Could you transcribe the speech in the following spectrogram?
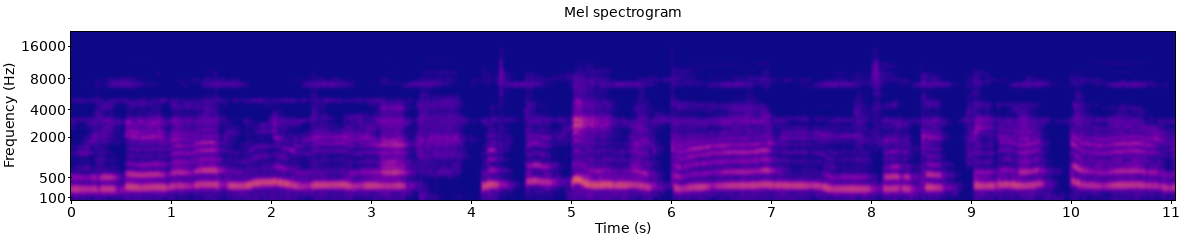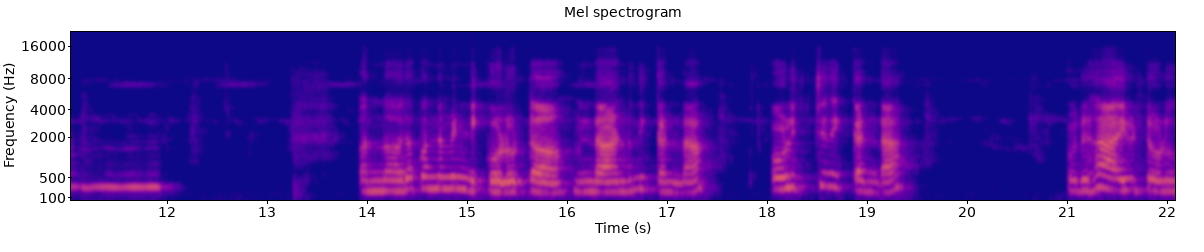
മൊഴികളറിഞ്ഞുള്ള മുസ്തഹീങ്ങൾക്കാണ് സ്വർഗത്തിലത്താഴം വന്നവരൊക്കെ ഒന്ന് മിണ്ടിക്കോളൂ കേട്ടോ മിണ്ടാണ്ട് നിക്കണ്ട. ഒളിച്ച് നിക്കണ്ട. ഒരു ഹായ് വിട്ടോളൂ.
